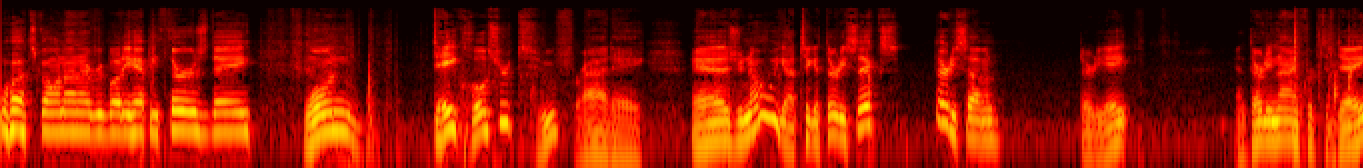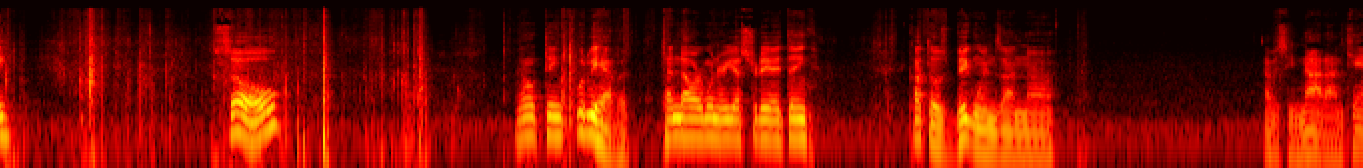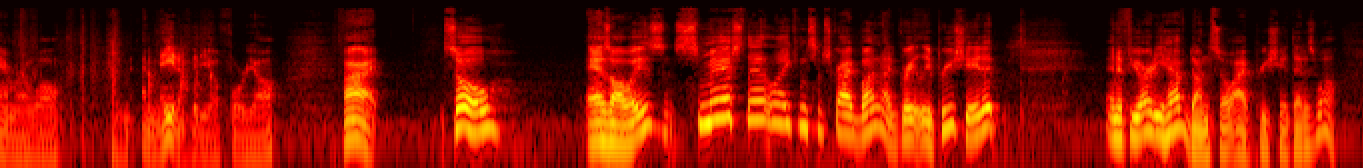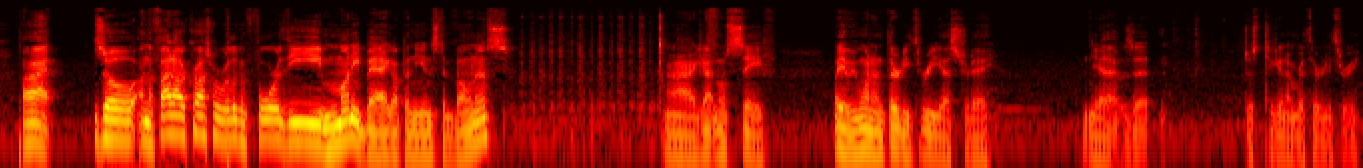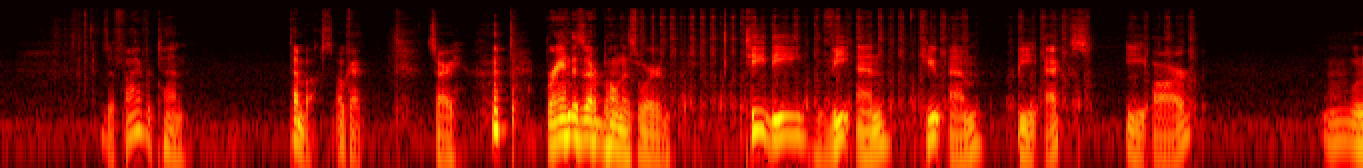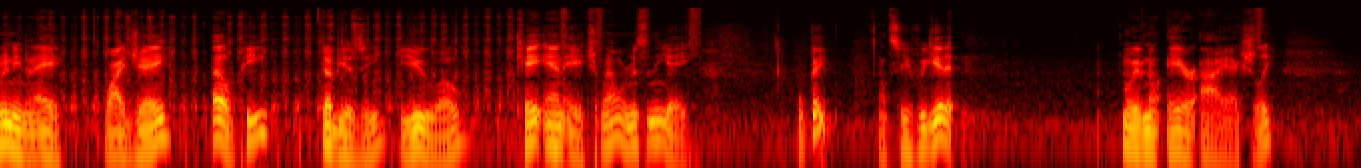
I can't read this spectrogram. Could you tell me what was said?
What's going on, everybody? Happy Thursday. One day closer to Friday. As you know, we got ticket 36, 37, 38, and 39 for today. So, I don't think, what do we have? A $10 winner yesterday, I think. Caught those big wins on, uh, obviously not on camera. Well, I made a video for y'all. Alright, so, as always, smash that like and subscribe button. I'd greatly appreciate it. And if you already have done so, I appreciate that as well. Alright, so on the $5 crossword, we're looking for the money bag up in the instant bonus. Alright, got no safe. Oh yeah, we won on 33 yesterday. Yeah, that was it. Just ticket number 33. Was it 5 or 10? 10 bucks. Okay. Sorry. Brand is our bonus word. T D V N Q M B X E R. Uh, what do we need? An A. Y J L P W Z U O K N H. Well, we're missing the A. Okay. Let's see if we get it. Well, we have no A or I, actually.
